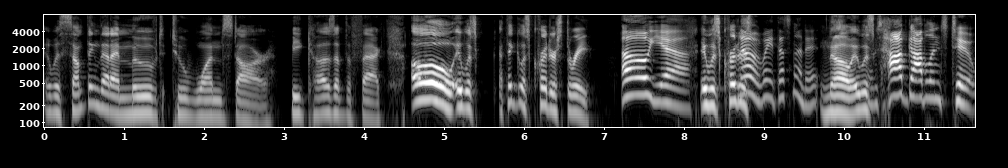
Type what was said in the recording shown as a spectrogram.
it was something that I moved to one star because of the fact. Oh, it was I think it was Critters 3. Oh yeah. It was Critters No, wait, that's not it. No, it It was, was Hobgoblins 2.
